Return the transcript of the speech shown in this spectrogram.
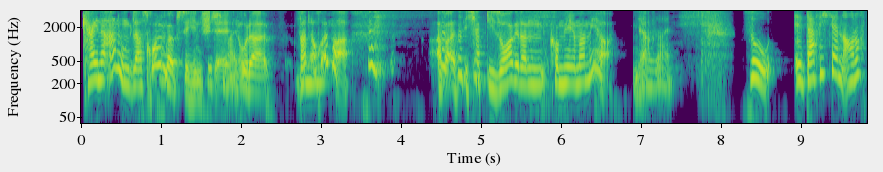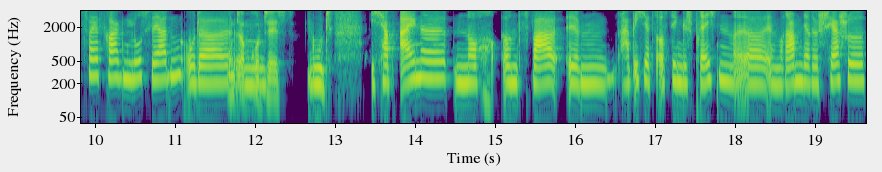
keine Ahnung, ein Glas Rollmöpse hinstellen oder was auch immer. Aber ich habe die Sorge, dann kommen mir immer mehr. Ja. Kann sein. So, äh, darf ich dann auch noch zwei Fragen loswerden oder? Unter ähm, Protest. Gut, ich habe eine noch und zwar ähm, habe ich jetzt aus den Gesprächen äh, im Rahmen der Recherche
